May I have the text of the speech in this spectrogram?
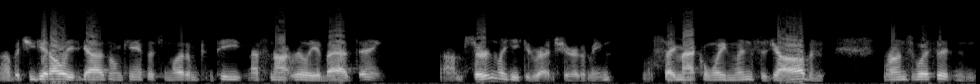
Uh, but you get all these guys on campus and let them compete, and that's not really a bad thing. Um, certainly, he could redshirt. I mean, say McIlwain wins the job and runs with it, and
